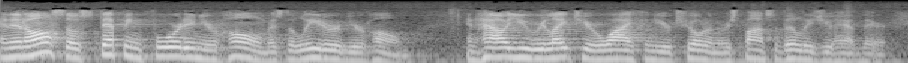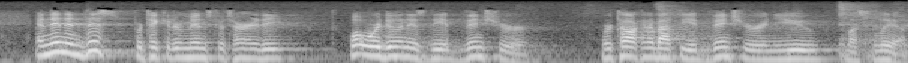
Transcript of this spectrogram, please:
And then also stepping forward in your home as the leader of your home and how you relate to your wife and to your children, the responsibilities you have there. And then in this particular men's fraternity, what we're doing is the adventurer. We're talking about the adventurer and you must live.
